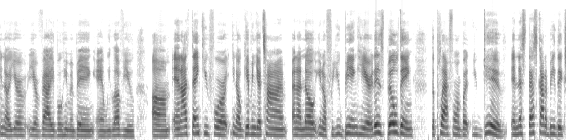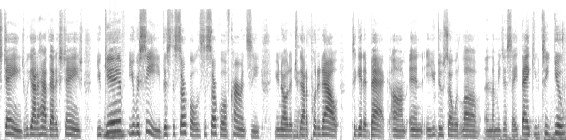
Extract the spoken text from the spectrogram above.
you know you're you're a valuable human being, and we love you. Um, and I thank you for you know giving your time, and I know you know for you being here, it is building the platform, but you give, and that's that's got to be the exchange. We got to have that exchange. You give, mm-hmm. you receive. This the circle. It's the circle of currency. You know that yes. you got to put it out to get it back. Um, and you do so with love. And let me just say thank you to you,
